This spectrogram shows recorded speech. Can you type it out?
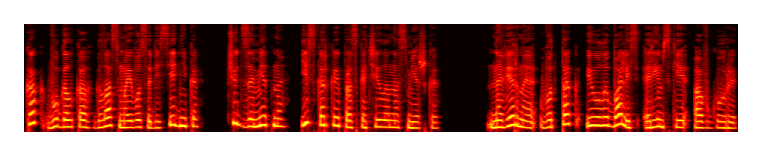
как в уголках глаз моего собеседника чуть заметно искоркой проскочила насмешка. Наверное, вот так и улыбались римские авгуры,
